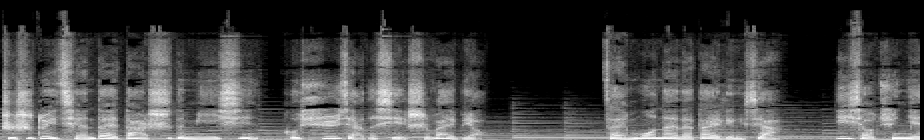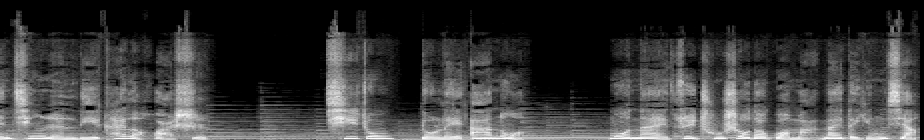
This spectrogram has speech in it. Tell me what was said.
只是对前代大师的迷信和虚假的写实外表。在莫奈的带领下。一小群年轻人离开了画室，其中有雷阿诺。莫奈最初受到过马奈的影响，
